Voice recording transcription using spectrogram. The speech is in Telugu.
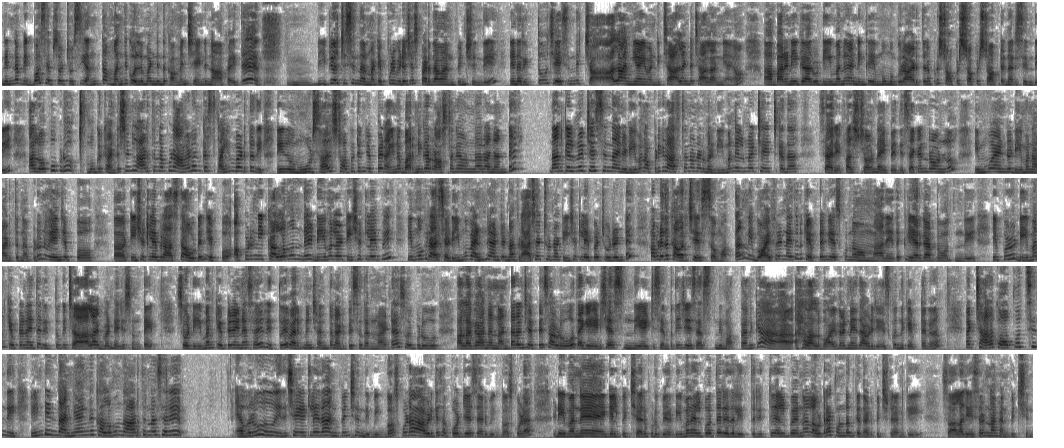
నిన్న బిగ్ బాస్ ఎపిసోడ్ చూసి ఎంత మందికి ఒళ్ళు మండిందో కమెంట్ చేయండి. నాకైతే బీపీ వచ్చేసింది అనమాట ఎప్పుడు వీడియో చేసి పెడదామా అనిపించింది. నేను రిత్తు చేసింది చాలా అన్యాయం అండి. చాలా అంటే చాలా అన్యాయం. ఆ, భరణి గారు డీమన్ అండ్ ఇంకా ఎమ్ము ముగ్గురు ఆడుతున్నప్పుడు stop it stop it stop it అని అరిసింది. ఆ లోపు ఇప్పుడు ముగ్గురు కంటెస్టెంట్లు ఆడుతున్నప్పుడు ఆగడానికి కాస్త టైం పడుతుంది. నేను మూడు సార్లు స్టాప్ ఇట్ అని చెప్పాను. అయినా భరణి గారు రాస్తూనే ఉన్నారు అని అంటే దానికి ఎలిమినేట్ చేసింది ఆయన డీమన్. అప్పటికి రాస్తానే ఉన్నాడు. మరి డీమన్ ఎలిమినేట్ చేయొచ్చు కదా? సరే ఫస్ట్ రౌండ్ అయిపోయింది. సెకండ్ రౌండ్లో ఇమ్ము అండ్ డీమన్ ఆడుతున్నప్పుడు నువ్వేం చెప్పు? టీ షర్ట్ లేపి రాస్తే అవుట్ అని చెప్పు. అప్పుడు నీ కళ్ళ ముందే డీమన్ టీ షర్ట్ లేపి ఇమ్ముకి రాశాడు. ఇమ్ము వెంటనే అంటాడు నాకు రాశాడు చూడు నా టీ షర్ట్ లేపాడు చూడంటే అప్పుడు ఏదో కవర్ చేస్తావు. మొత్తం నీ బాయ్ ఫ్రెండ్ అయితే నువ్వు కెప్టెన్ చేసుకున్నావు అమ్మా. అదైతే క్లియర్గా అర్థమవుతుంది. ఇప్పుడు డీమన్ కెప్టెన్ అయితే రిత్తుకి చాలా అడ్వాంటేజెస్ ఉంటాయి. సో డీమన్ కెప్టెన్ అయినా సరే రిత్తు వెనక నుంచి అంతా నడిపిస్తుంది అనమాట సో ఇప్పుడు అలా అలాగా నన్ను అంటారని చెప్పేసి ఆవిడ ఓ తెగ ఏడి చేస్తుంది ఏడ్చి సింపతి చేసేస్తుంది మొత్తానికి. వాళ్ళ బాయ్ ఫ్రెండ్ అయితే ఆవిడ చేసుకుంది కెప్టెన్. నాకు చాలా కోపం వచ్చింది. ఏంటి ఇంత అన్యాయంగా కళ్ళ ముందు ఆడుతున్నా సరే ఎవరు ఇది చేయట్లేదా అనిపించింది. బిగ్ బాస్ కూడా ఆవిడకే సపోర్ట్ చేశారు. బిగ్ బాస్ కూడా డీమన్నే గెలిపించారు. ఇప్పుడు డీమన్ వెళ్ళిపోతే రితు రితు వెళ్ళిపోయినా లవ్ ట్రాక్ ఉండదు కదా నడిపించడానికి సో అలా చేశారని నాకు అనిపించింది.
